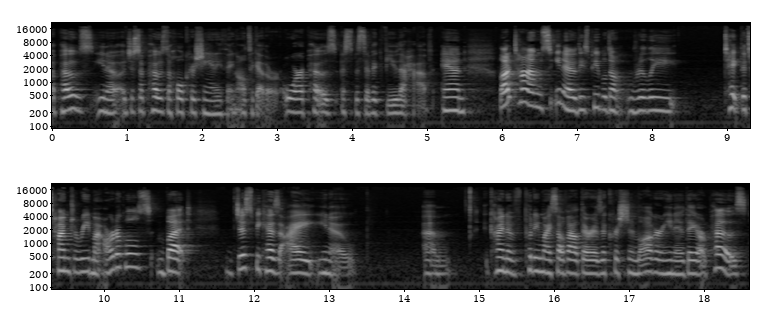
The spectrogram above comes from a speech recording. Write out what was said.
oppose you know just oppose the whole christianity thing altogether or oppose a specific view that I have and a lot of times you know these people don't really take the time to read my articles but just because i you know um, kind of putting myself out there as a Christian blogger, you know, they are opposed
